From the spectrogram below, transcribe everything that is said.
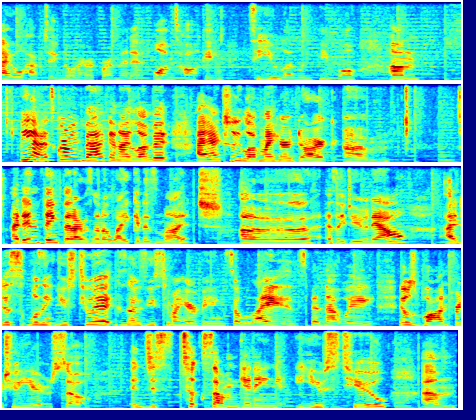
I will have to ignore her for a minute while I'm talking to you lovely people. Um, but yeah, it's growing back and I love it. I actually love my hair dark. Um, I didn't think that I was going to like it as much uh, as I do now. I just wasn't used to it because I was used to my hair being so light. It's been that way. It was blonde for two years, so it just took some getting used to. Um,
